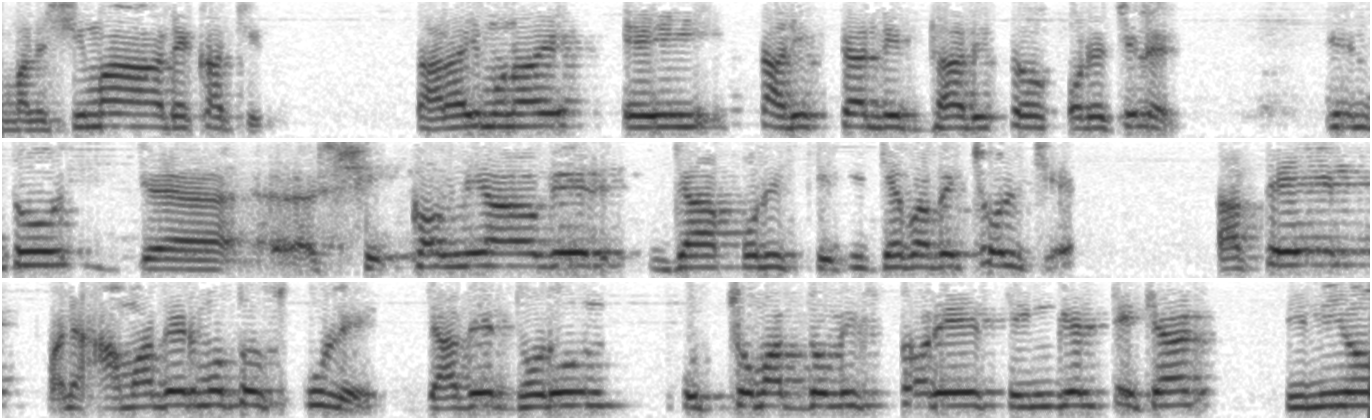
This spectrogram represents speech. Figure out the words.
মানে সীমা রেখা ছিল। তারাই মনে হয় এই তারিখটা নির্ধারিত করেছিলেন। কিন্তু শিক্ষক নিয়োগের যা পরিস্থিতি যেভাবে চলছে, তাতে মানে আমাদের মতো স্কুলে, যাদের ধরুন উচ্চ মাধ্যমিক স্তরে সিঙ্গেল টিচার তিনিও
